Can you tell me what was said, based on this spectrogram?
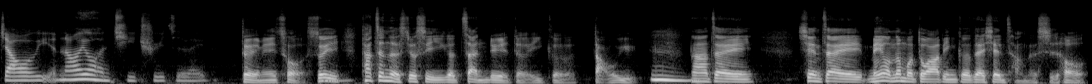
礁岩，然后又很崎岖之类的。对，没错，所以它真的就是一个战略的一个岛屿。嗯，那在现在没有那么多阿兵哥在现场的时候，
